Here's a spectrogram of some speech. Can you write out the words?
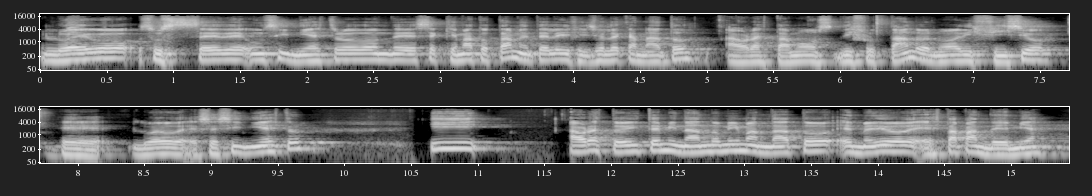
Luego sucede un siniestro donde se quema totalmente el edificio del decanato. Ahora estamos disfrutando del nuevo edificio eh, luego de ese siniestro. Y ahora estoy terminando mi mandato en medio de esta pandemia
